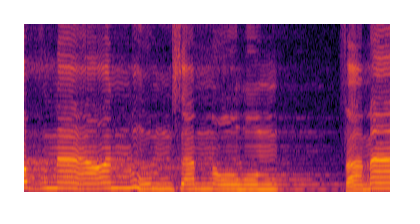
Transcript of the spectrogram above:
أغنى عنهم سمعهم فما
